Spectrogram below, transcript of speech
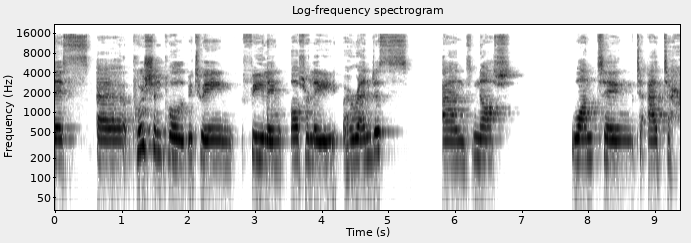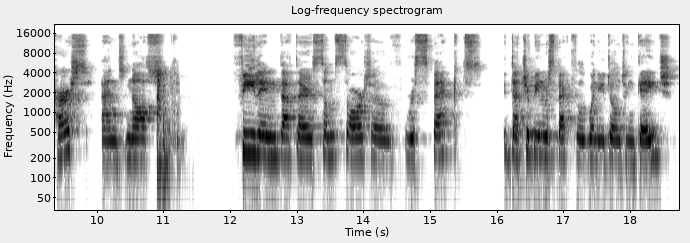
this uh, push and pull between feeling utterly horrendous and not wanting to add to hurt and not feeling that there's some sort of respect that you're being respectful when you don't engage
